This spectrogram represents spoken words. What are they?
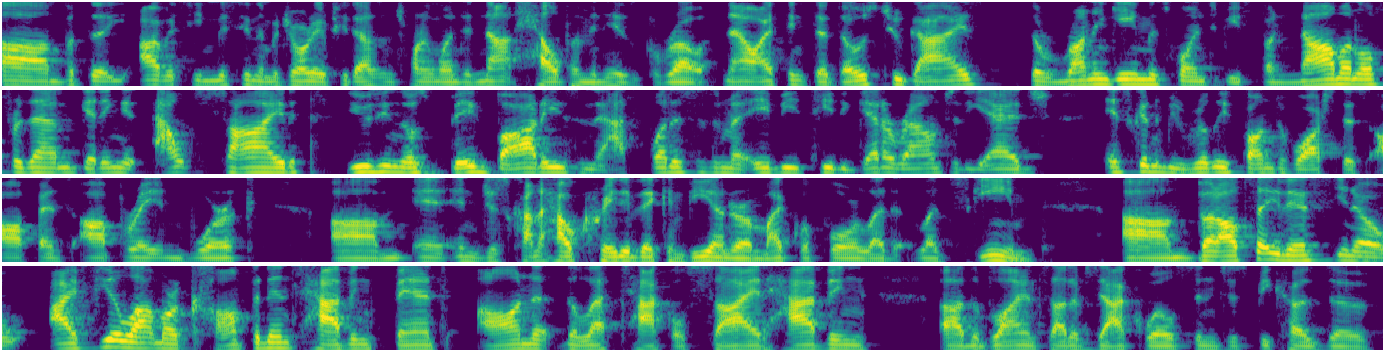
Um, but the obviously missing the majority of 2021 did not help him in his growth. Now, I think that those two guys, the running game is going to be phenomenal for them, getting it outside, using those big bodies and the athleticism at AVT to get around to the edge. It's going to be really fun to watch this offense operate and work um, and, and, just kind of how creative they can be under a Mike LaFleur led, led scheme. Um, but I'll say this, you know, I feel a lot more confident having Fant on the left tackle side, having uh, the blind side of Zach Wilson, just because of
